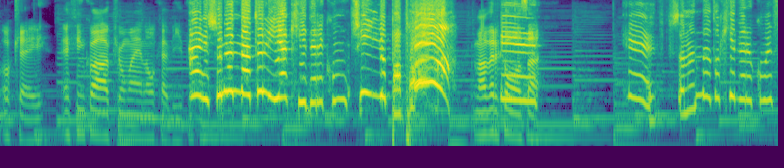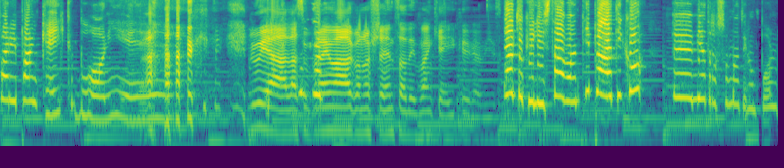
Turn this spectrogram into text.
Ok, e fin qua più o meno ho capito. Eh, sono andato lì a chiedere consiglio, papà! Ma per cosa? Eh, sono andato a chiedere come fare i pancake buoni e... Lui ha la suprema conoscenza dei pancake, capisco. Dato che gli stavo antipatico, eh, mi ha trasformato in un pollo.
